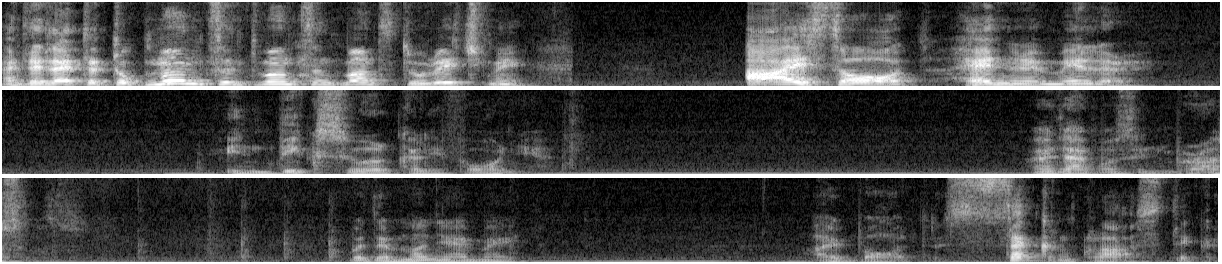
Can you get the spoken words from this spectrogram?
and the letter took months and months and months to reach me. I thought Henry Miller in Big Sur, California. And I was in Brussels. With the money I made, I bought a second class ticket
